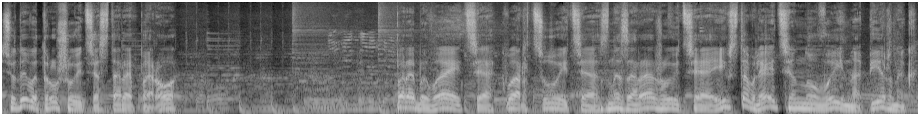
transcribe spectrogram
Сюди витрушується старе перо, перебивається, кварцується, знезаражується і вставляється новий напірник,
